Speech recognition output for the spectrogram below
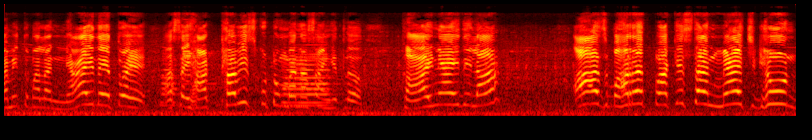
आम्ही तुम्हाला न्याय देतोय असं ह्या अठ्ठावीस कुटुंबांना सांगितलं. काय न्याय दिला? आज भारत पाकिस्तान मॅच घेऊन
